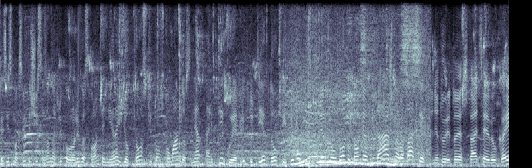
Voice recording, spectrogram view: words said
Kazis Maksvitis šį sezoną atliko Eurolygos fronte. Nėra jokios kitos komandos, net arti, kurie atliktų tiek daug keitimų ir naudotų tokią dažną rotaciją. Neturi toje situacijoje Vilkai.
